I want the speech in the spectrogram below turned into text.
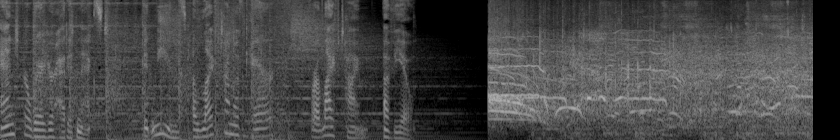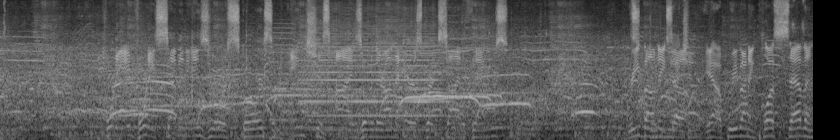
and for where you're headed next. It means a lifetime of care for a lifetime of you. 48-47 is your score. Some anxious eyes over there on the Harrisburg side of things. Rebounding section. Uh, yeah, rebounding plus seven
